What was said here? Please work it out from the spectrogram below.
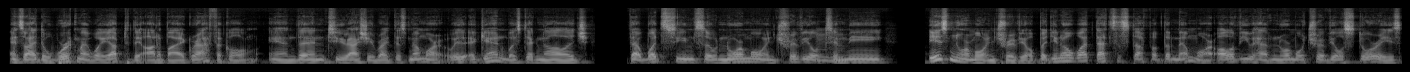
And so I had to work my way up to the autobiographical and then to actually write this memoir. It, again, was to acknowledge that what seemed so normal and trivial mm-hmm. to me is normal and trivial. But you know what? That's the stuff of the memoir. All of you have normal, trivial stories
